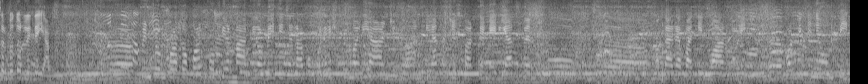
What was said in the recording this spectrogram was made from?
sărbătorile de iarnă. Printr-un protocol cu firma Biobeti de la București, primăria a încheiat acest parteneriat pentru montarea patinoarului. Vorbiți-ne un pic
